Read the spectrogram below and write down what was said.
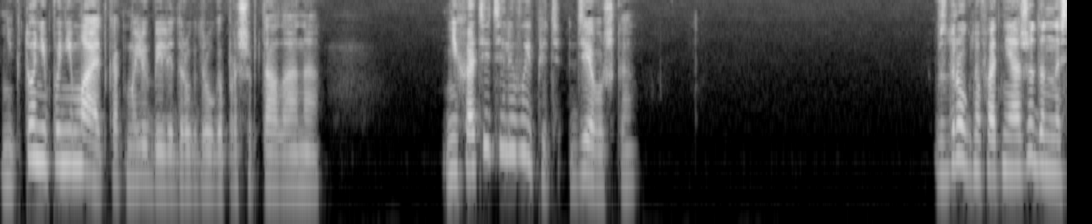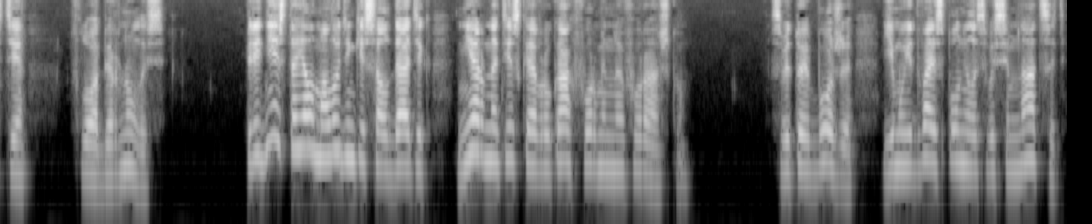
«Никто не понимает, как мы любили друг друга», — прошептала она. «Не хотите ли выпить, девушка?» Вздрогнув от неожиданности, Фло обернулась. Перед ней стоял молоденький солдатик, нервно тиская в руках форменную фуражку. Святой Боже, ему едва исполнилось восемнадцать.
